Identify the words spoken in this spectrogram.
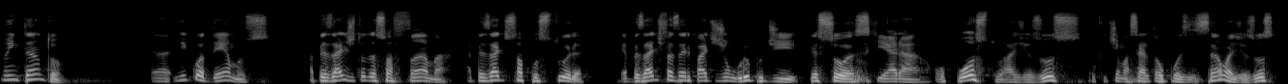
No entanto, Nicodemos, apesar de toda a sua fama, apesar de sua postura, e apesar de fazer parte de um grupo de pessoas que era oposto a Jesus, ou que tinha uma certa oposição a Jesus,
